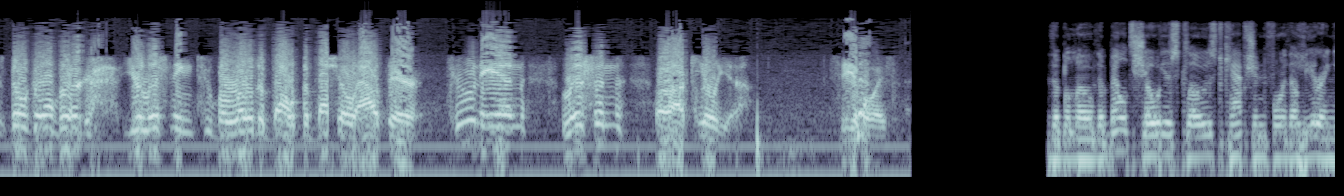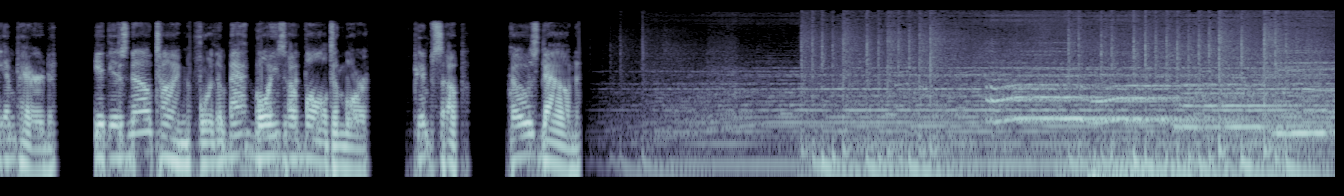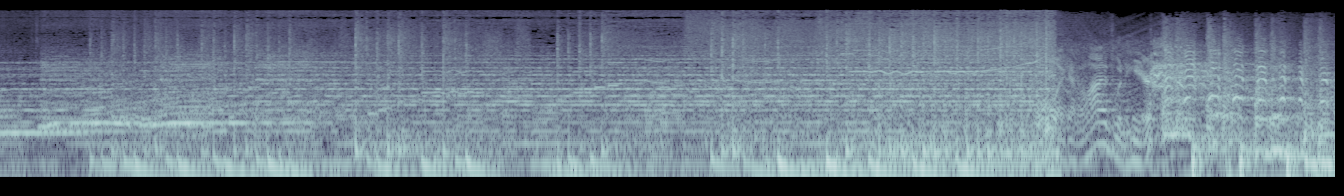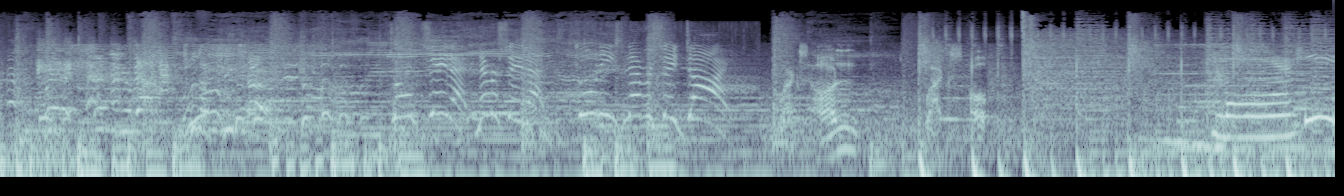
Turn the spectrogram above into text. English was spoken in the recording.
is Bill Goldberg. You're listening to Below the Belt, the best show out there. Tune in, listen, or I'll kill you. See you, boys. The Below the Belt show is closed caption for the hearing impaired. It is now time for the Bad Boys of Baltimore. Pimps up. Goes down. On, wax off. They're here!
